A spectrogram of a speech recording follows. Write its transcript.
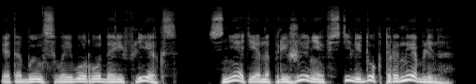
Это был своего рода рефлекс, снятие напряжения в стиле доктора Неблина.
